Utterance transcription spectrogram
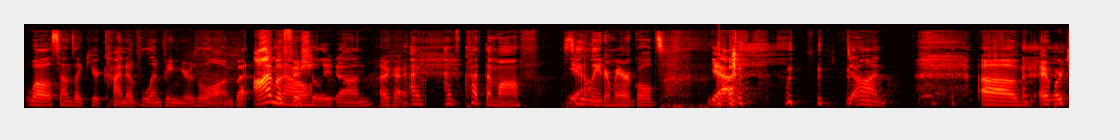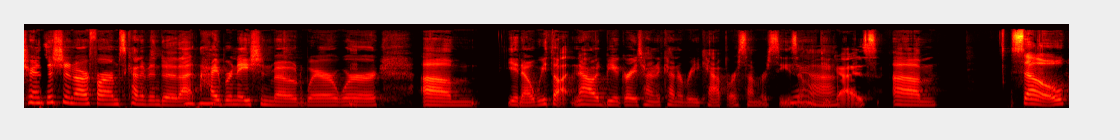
well, it sounds like you're kind of limping yours along, but I'm No. officially done. Okay, i've i've cut them off see Yeah. you later marigolds yeah done um and we're transitioning our farms kind of into that Mhm. hibernation mode where we're um you know we thought now would be a great time to kind of recap our summer season Yeah. with you guys um so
